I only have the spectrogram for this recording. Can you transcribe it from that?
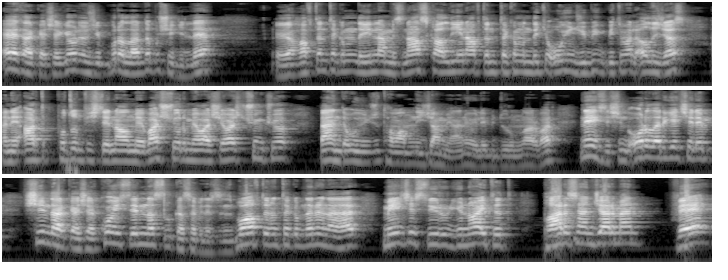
Evet arkadaşlar gördüğünüz gibi buralarda bu şekilde e, haftanın takımının da yenilenmesine az kaldı. Yeni haftanın takımındaki oyuncuyu büyük bir ihtimal alacağız. Hani artık potun fişlerini almaya başlıyorum yavaş yavaş. Çünkü ben de oyuncu tamamlayacağım yani öyle bir durumlar var. Neyse şimdi oraları geçelim. Şimdi arkadaşlar coinsleri nasıl kasabilirsiniz? Bu haftanın takımları neler? Manchester United, Paris Saint Germain ve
